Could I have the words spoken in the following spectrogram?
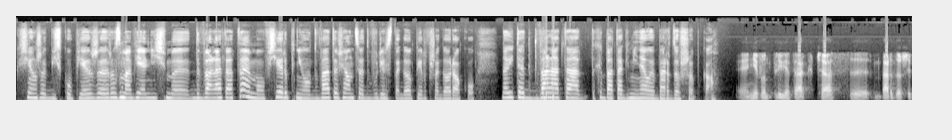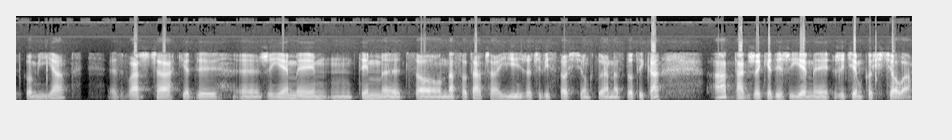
księże biskupie, że rozmawialiśmy dwa lata temu, w sierpniu 2021 roku. No i te dwa lata chyba tak minęły bardzo szybko. E, niewątpliwie tak, czas e, bardzo szybko mija zwłaszcza kiedy e, żyjemy mm, tym, co nas otacza i rzeczywistością, która nas dotyka, a także kiedy żyjemy życiem Kościoła.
